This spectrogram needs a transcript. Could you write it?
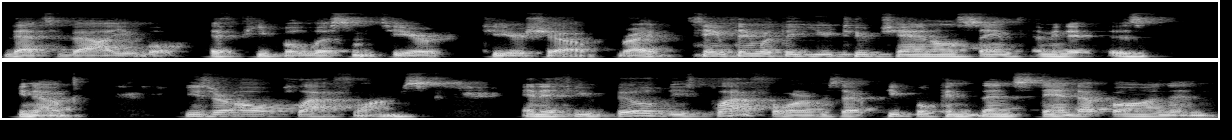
that's valuable if people listen to your to your show, right? Same thing with the YouTube channel. Same. I mean, it is. You know, these are all platforms and if you build these platforms that people can then stand up on and,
